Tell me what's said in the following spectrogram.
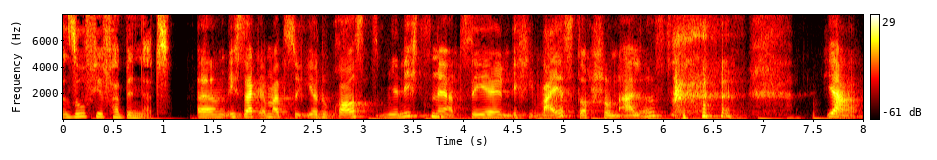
so viel verbindet. Ähm, ich sage immer zu ihr, du brauchst mir nichts mehr erzählen, ich weiß doch schon alles. ja,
